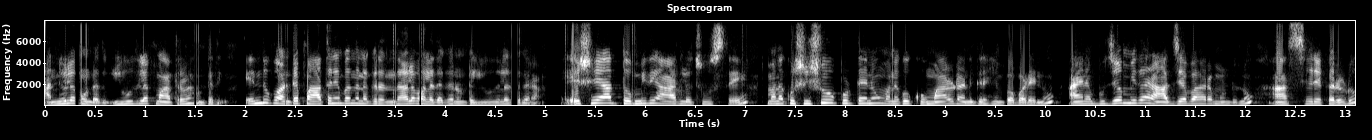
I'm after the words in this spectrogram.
అన్యులకు ఉండదు యూదులకు మాత్రమే ఉంటది. ఎందుకు అంటే పాత నిబంధన గ్రంథాలు వాళ్ళ దగ్గర ఉంటాయి యూదుల దగ్గర. ఏషయా తొమ్మిది ఆరులో చూస్తే మనకు శిశువు పుట్టెను మనకు కుమారుడు అనుగ్రహింపబడెను ఆయన భుజం మీద రాజ్యభారం ఉండును ఆశ్చర్యకరుడు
